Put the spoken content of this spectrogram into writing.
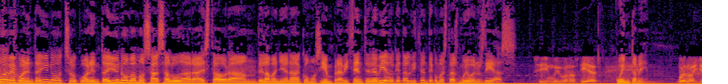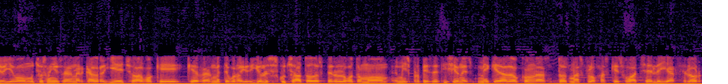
9.41, 8.41, vamos a saludar a esta hora de la mañana, como siempre, a Vicente de Oviedo. ¿Qué tal, Vicente? ¿Cómo estás? Muy buenos días. Sí, muy buenos días. Cuéntame. Bueno, yo llevo muchos años en el mercado y he hecho algo que, realmente, bueno, yo, les he escuchado a todos, pero luego tomo mis propias decisiones. Me he quedado con las dos más flojas, que es OHL y Arcelor,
